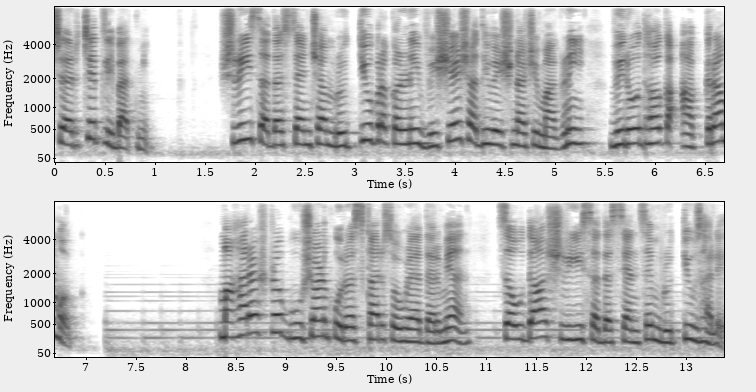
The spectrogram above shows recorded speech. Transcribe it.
चर्चेतली बातमी. श्री सदस्यांच्या मृत्यू प्रकरणी विशेष अधिवेशनाची मागणी विरोधक आक्रमक. महाराष्ट्र भूषण पुरस्कार सोहळ्यादरम्यान चौदा श्री सदस्यांचे मृत्यू झाले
